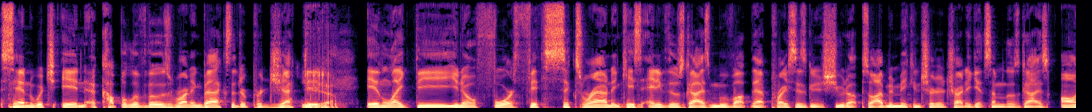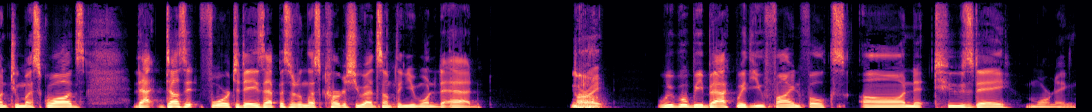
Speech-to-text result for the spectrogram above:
sandwich in a couple of those running backs that are projected yeah. in like the you know fourth, fifth, sixth round. In case any of those guys move up, that price is going to shoot up. So I've been making sure to try to get some of those guys onto my squads. That does it for today's episode. Unless Curtis, you had something you wanted to add. No. All right. We will be back with you, fine folks, on Tuesday morning.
